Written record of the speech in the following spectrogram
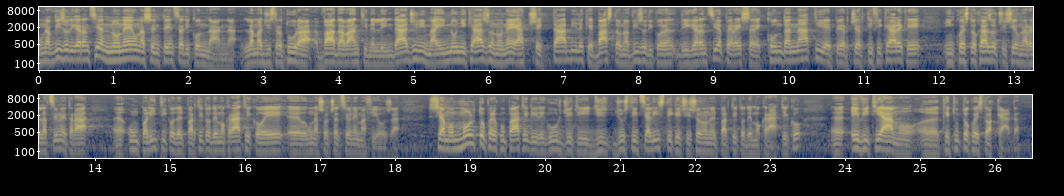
Un avviso di garanzia non è una sentenza di condanna. La magistratura va davanti nelle indagini, ma in ogni caso non è accettabile che basta un avviso di garanzia per essere condannati e per certificare che in questo caso ci sia una relazione tra eh, un politico del Partito Democratico e eh, un'associazione mafiosa. Siamo molto preoccupati di rigurgiti giustizialisti che ci sono nel Partito Democratico, eh, evitiamo eh, che tutto questo accada.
